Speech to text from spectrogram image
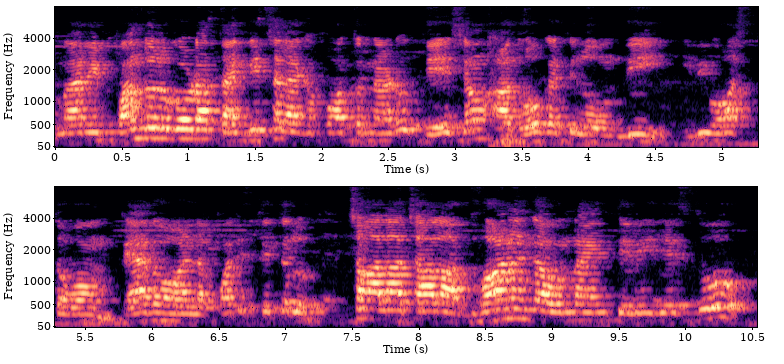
మరి పన్నులు కూడా తగ్గించలేకపోతున్నాడు. దేశం అధోగతిలో ఉంది. ఇది వాస్తవం. పేదవాళ్ళ పరిస్థితులు చాలా చాలా అధ్వానంగా ఉన్నాయని తెలియజేస్తూ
